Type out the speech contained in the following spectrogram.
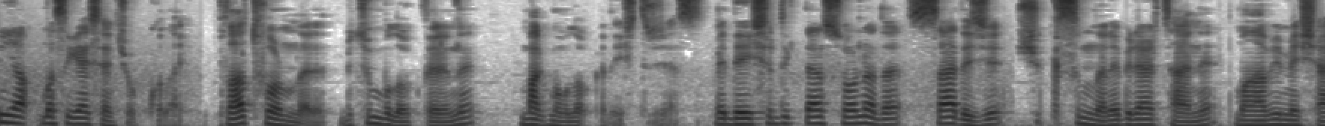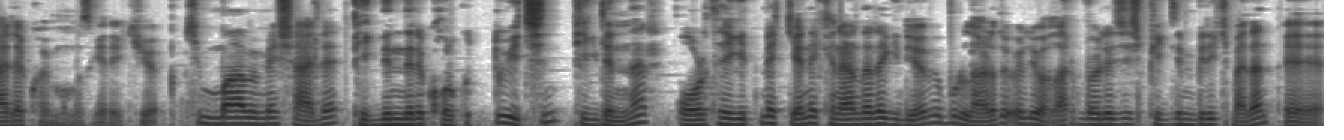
yapması gerçekten çok kolay. Platformların bütün bloklarını magma blokla değiştireceğiz. Ve değiştirdikten sonra da sadece şu kısımlara birer tane mavi meşale koymamız gerekiyor. Ki mavi meşale piglinleri korkuttuğu için piglinler ortaya gitmek yerine kenarlara gidiyor ve buralarda ölüyorlar. Böylece hiç piglin birikmeden e,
